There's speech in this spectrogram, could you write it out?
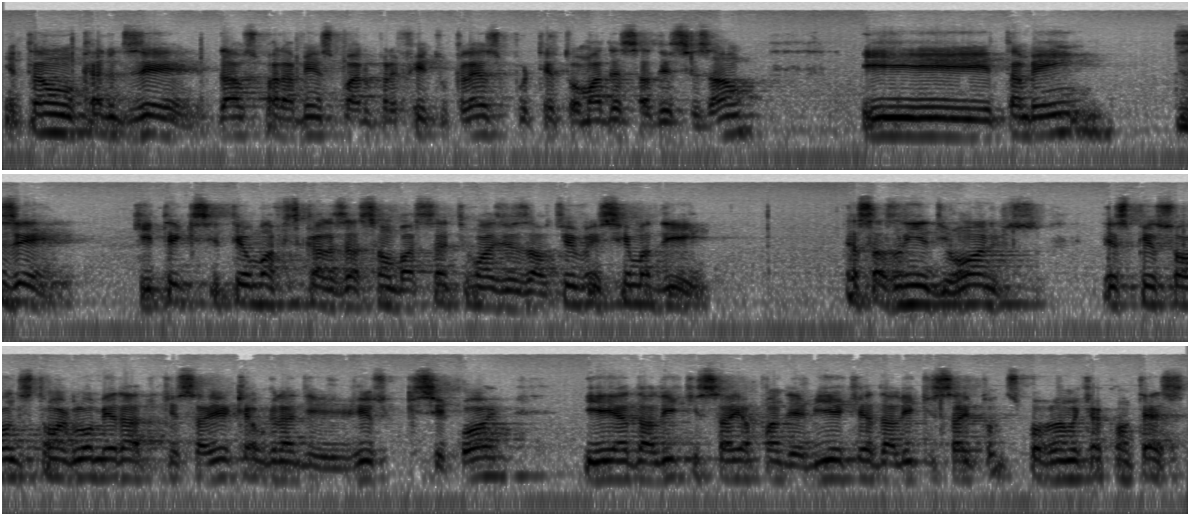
Então, quero dizer, dar os parabéns para o prefeito Clésio por ter tomado essa decisão e também dizer que tem que se ter uma fiscalização bastante mais exaustiva em cima de essas linhas de ônibus, esse pessoal onde estão aglomerados, que isso aí que é o grande risco que se corre, e é dali que sai a pandemia, que é dali que sai todos os problemas que acontecem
